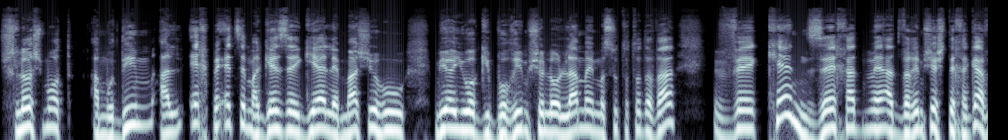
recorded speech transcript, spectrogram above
300 עמודים על איך בעצם הגזע הגיע למשהו, מי היו הגיבורים שלו, למה הם עשו את אותו דבר, וכן, זה אחד מהדברים שיש. דרך אגב,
